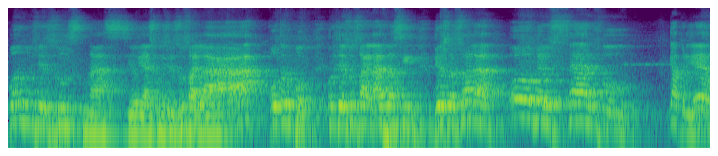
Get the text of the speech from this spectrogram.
Quando Jesus nasce, aliás, quando Jesus vai lá, voltando um pouco, quando Jesus vai lá e fala assim, Deus fala assim, olha, Ô oh, meu servo Gabriel,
